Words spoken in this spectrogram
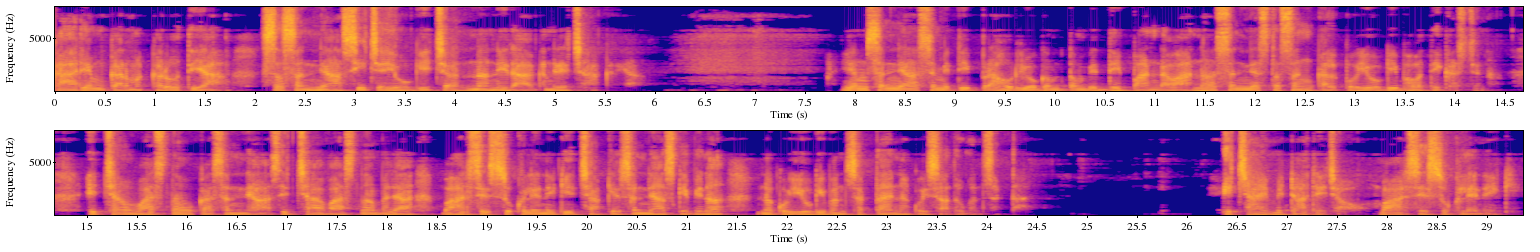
कार्यम कर्म करो तिया सन्यासी च योगी च न निराग निर्चा क्रिया यम संन्यासमिति प्राहुर्योगम तम विद्धि पांडवा, न संन्यस्त संकल्प योगी भवती कश्चना। इच्छा वासनाओं का सन्यास। इच्छा वासना बजा बाहर से सुख लेने की इच्छा के सन्यास के बिना न कोई योगी बन सकता है, न कोई साधु बन सकता है। इच्छाएँ मिटाते जाओ, बाहर से सुख लेने की,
